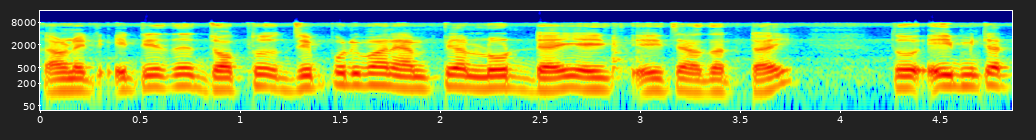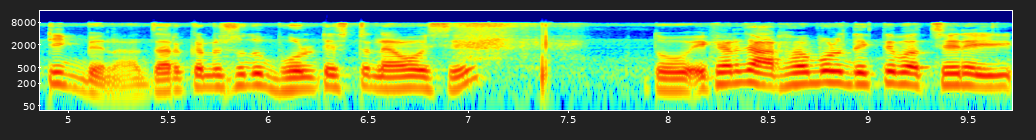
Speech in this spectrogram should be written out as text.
কারণ এটি- এটিতে যত, যে পরিমাণ অ্যাম্পিয়ার লোড দেয় এই এই চার্জারটাই, তো এই মিটার টিকবে না। যার কারণে শুধু ভোল্টেজটা নেওয়া হয়েছে। তো এখানে যে আঠারো ভোল্ট দেখতে পাচ্ছেন, এই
